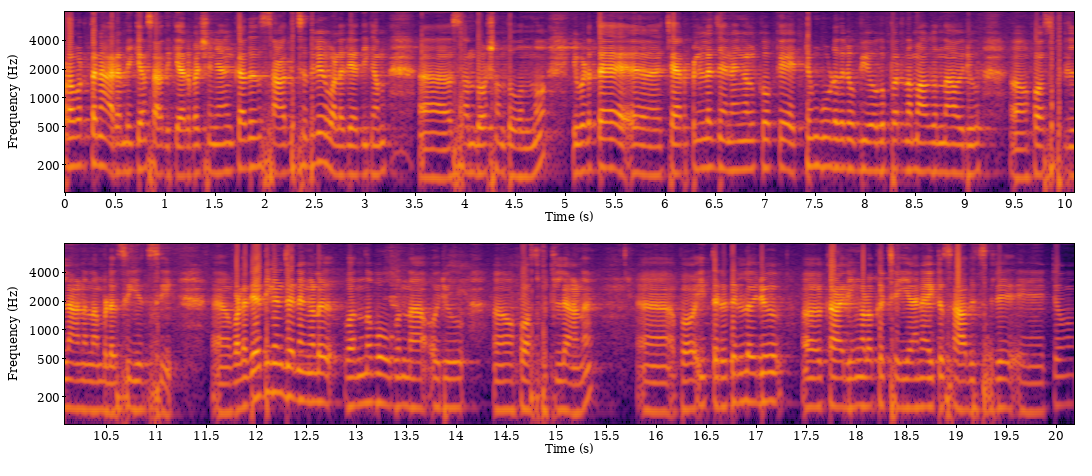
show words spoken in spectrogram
പ്രവർത്തനം ആരംഭിക്കാൻ സാധിക്കാറ്. പക്ഷേ ഞങ്ങൾക്കത് സാധിച്ചതിൽ വളരെയധികം സന്തോഷം തോന്നുന്നു. ഇവിടുത്തെ ചേർപ്പിലുള്ള ജനങ്ങൾക്കൊക്കെ ഏറ്റവും കൂടുതൽ ഉപയോഗപ്രദമാകുന്ന ഒരു ഹോസ്പിറ്റലാണ് നമ്മുടെ സി എച്ച് സി. വളരെയധികം ജനങ്ങൾ വന്നു പോകുന്ന ഒരു ഹോസ്പിറ്റലാണ്. അപ്പോൾ ഇത്തരത്തിലുള്ളൊരു കാര്യങ്ങളൊക്കെ ചെയ്യാനായിട്ട് സാധിച്ചതിൽ ഏറ്റവും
